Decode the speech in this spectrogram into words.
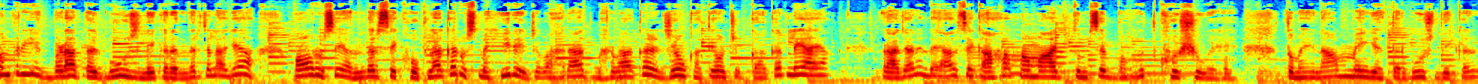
मंत्री एक बड़ा तरबूज लेकर अंदर चला गया और उसे अंदर से खोखला कर उसमें हीरे जवाहरात भरवा कर ज्यो का त्यों चिपका कर ले आया। राजा ने दयाल से कहा, हम आज तुमसे बहुत खुश हुए हैं। तुम्हें इनाम में यह तरबूज देकर,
